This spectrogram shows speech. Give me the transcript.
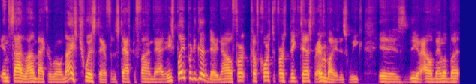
inside linebacker role. Nice twist there for the staff to find that, and he's played pretty good there. Now, for, of course, the first big test for everybody this week is you know Alabama, but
